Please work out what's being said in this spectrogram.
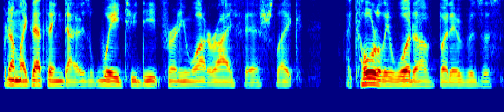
But I'm like that thing dives way too deep for any water I fish. Like I totally would have, but it was just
